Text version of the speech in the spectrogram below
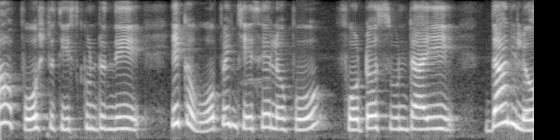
ఆ పోస్ట్ తీసుకుంటుంది. ఇక ఓపెన్ చేసేలోపు ఫొటోస్ ఉంటాయి. దానిలో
